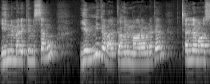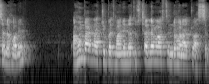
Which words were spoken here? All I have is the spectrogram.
ይህንን መልእክት የሚሰሙ የሚገባችሁ አሁን የማወራው ነገር ጨለማ ውስጥ ስለሆንን አሁን ባላችሁበት ማንነት ውስጥ ጨለማ ውስጥ እንደሆናችሁ አስቡ።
